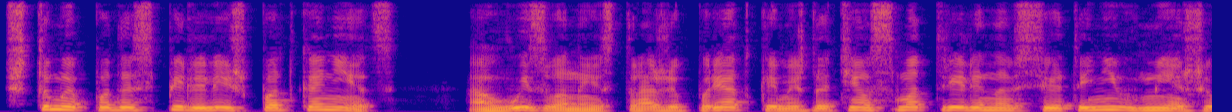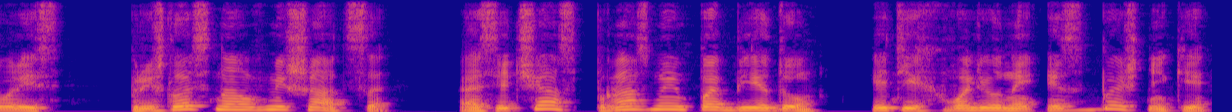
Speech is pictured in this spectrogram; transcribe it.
что мы подоспели лишь под конец. А вызванные стражи порядка между тем смотрели на все это и не вмешивались. Пришлось нам вмешаться. А сейчас празднуем победу. Эти хваленые СБшники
